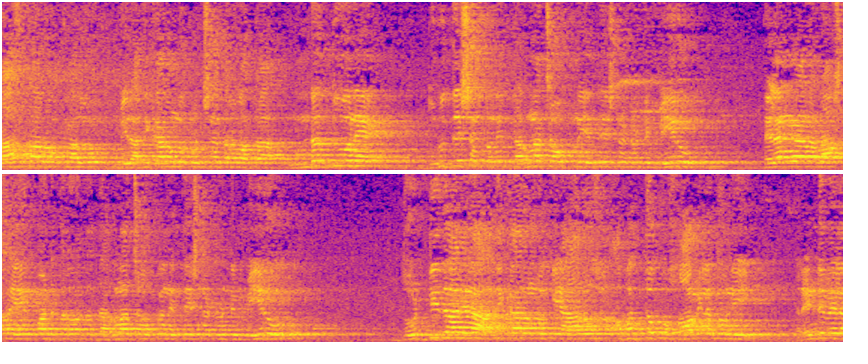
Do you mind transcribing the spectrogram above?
రాస్తారోకాలు మీరు అధికారంలోకి వచ్చిన తర్వాత ఉండద్దు అనే దురుద్దేశంతో ధర్నా చౌక్ను ఎత్తేసినటువంటి మీరు తెలంగాణ రాష్ట్ర ఏర్పాటు తర్వాత ధర్నా చౌక్ను ఎత్తేసినటువంటి మీరు దొడ్డిదారిన అధికారంలోకి ఆ రోజు అబద్ధపు హామీలతోని రెండు వేల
